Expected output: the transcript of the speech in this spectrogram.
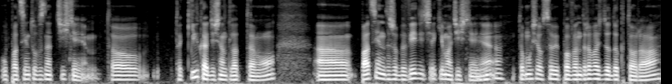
u pacjentów z nadciśnieniem. To te kilkadziesiąt lat temu a pacjent, żeby wiedzieć, jakie ma ciśnienie, Mhm. to musiał sobie powędrować do doktora,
